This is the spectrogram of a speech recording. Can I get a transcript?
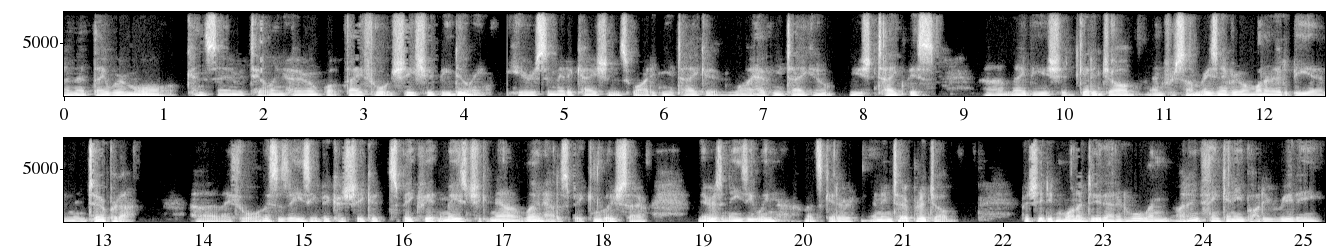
and that they were more concerned with telling her what they thought she should be doing. Here are some medications. Why didn't you take it? Why haven't you taken it? You should take this. Uh, maybe you should get a job. And for some reason, everyone wanted her to be an interpreter uh, they thought, well, this is easy because she could speak Vietnamese. And she could now learn how to speak English. So there is an easy win. Let's get her an interpreter job. But she didn't want to do that at all. And I don't think anybody really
